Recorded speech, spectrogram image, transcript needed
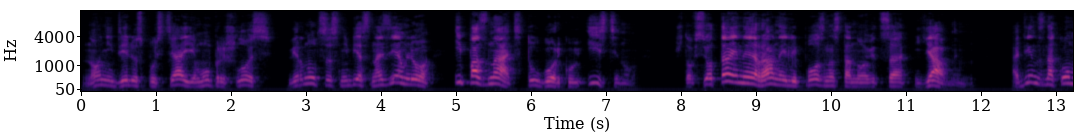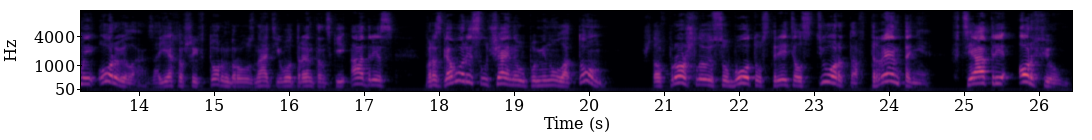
Но неделю спустя ему пришлось вернуться с небес на землю и познать ту горькую истину, что все тайное рано или поздно становится явным. Один знакомый Орвела, заехавший в Торнборо узнать его трентонский адрес, в разговоре случайно упомянул о том, что в прошлую субботу встретил Стюарта в Трентоне в театре «Орфеум».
